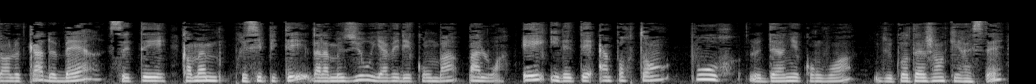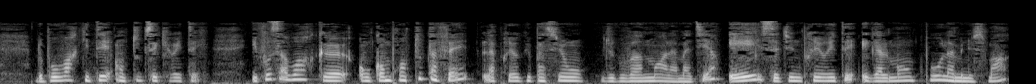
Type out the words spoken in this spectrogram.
Dans le cas de Ber, c'était quand même précipité dans la mesure où il y avait des combats pas loin. Et il était important pour le dernier convoi du contingent qui restait de pouvoir quitter en toute sécurité. Il faut savoir que on comprend tout à fait la préoccupation du gouvernement à la matière et c'est une priorité également pour la MINUSMA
